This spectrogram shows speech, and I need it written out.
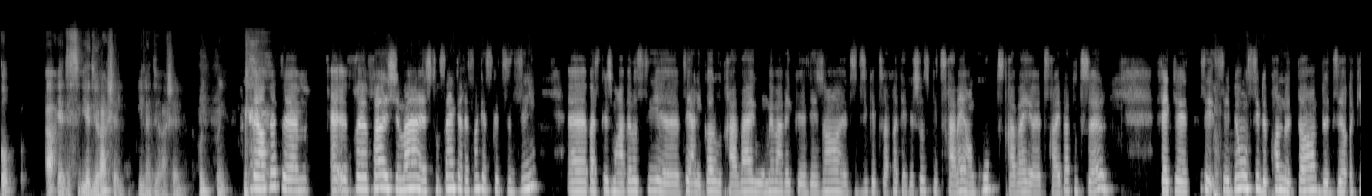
Oh, ah, il y, il y a dit Rachel. Il a dit Rachel. Oui, oui. Ben, en fait, euh, euh, Schéma, je trouve ça intéressant qu'est-ce que tu dis. Euh, parce que je me rappelle aussi, euh, tu sais, à l'école, au travail, ou même avec euh, des gens, tu dis que tu vas faire quelque chose, puis tu travailles en groupe, tu travailles, tu travailles pas toute seule. Fait que c'est bien aussi de prendre le temps de dire, OK,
